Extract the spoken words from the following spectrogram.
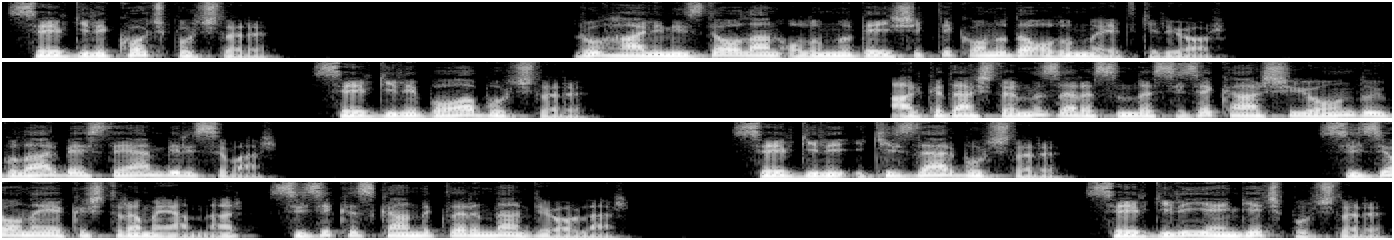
Sevgili Koç burçları Ruh halinizde olan olumlu değişiklik onu da olumlu etkiliyor. Sevgili Boğa burçları Arkadaşlarınız arasında size karşı yoğun duygular besleyen birisi var. Sevgili ikizler burçları. Sizi ona yakıştıramayanlar, sizi kıskandıklarından diyorlar. Sevgili yengeç burçları.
